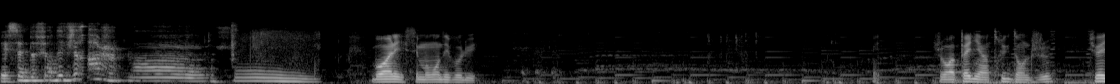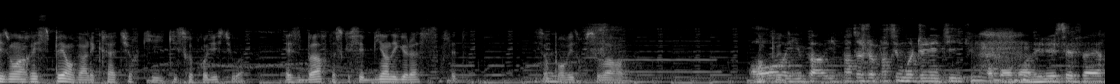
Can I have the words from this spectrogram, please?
Essaie de faire des virages. Bon, allez, c'est le moment d'évoluer. Je vous rappelle, il y a un truc dans le jeu. Tu vois, ils ont un respect envers les créatures qui, qui se reproduisent, tu vois. Elles se barrent parce que c'est bien dégueulasse, en fait. Ils ont pas envie de recevoir. Oh, peu ils, par- ils partagent le patrimoine génétique. Oh, bon, on va les laisser faire.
